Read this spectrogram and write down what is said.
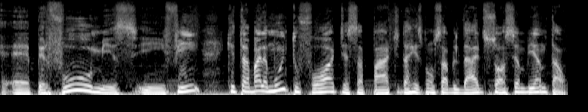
é, perfumes, e, enfim, que trabalha muito forte essa parte da responsabilidade socioambiental.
